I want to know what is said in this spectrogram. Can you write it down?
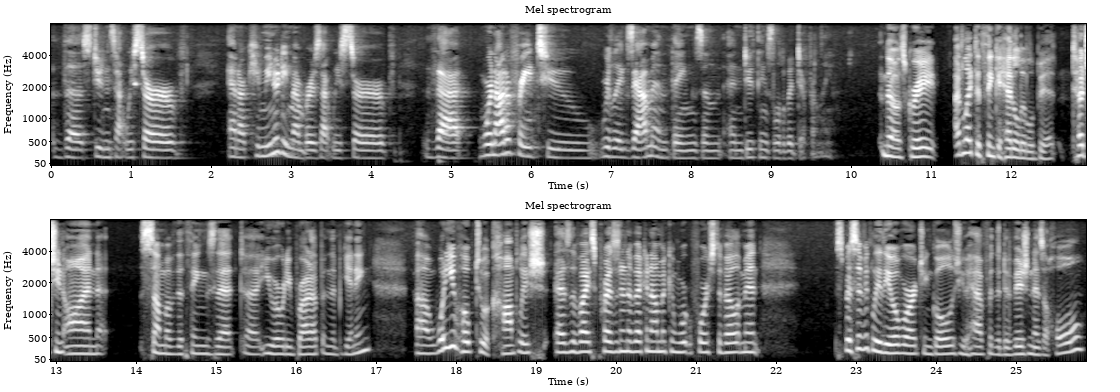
the students that we serve and our community members that we serve that we're not afraid to really examine things and, and do things a little bit differently. No, it's great. I'd like to think ahead a little bit, touching on some of the things that uh, you already brought up in the beginning. Uh, what do you hope to accomplish as the Vice President of Economic and Workforce Development? Specifically, the overarching goals you have for the division as a whole,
